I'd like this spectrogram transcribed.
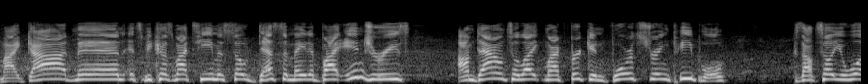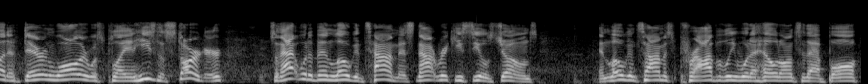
My God, man. It's because my team is so decimated by injuries. I'm down to like my freaking fourth string people. Because I'll tell you what, if Darren Waller was playing, he's the starter. So that would have been Logan Thomas, not Ricky Seals Jones. And Logan Thomas probably would have held onto that ball.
